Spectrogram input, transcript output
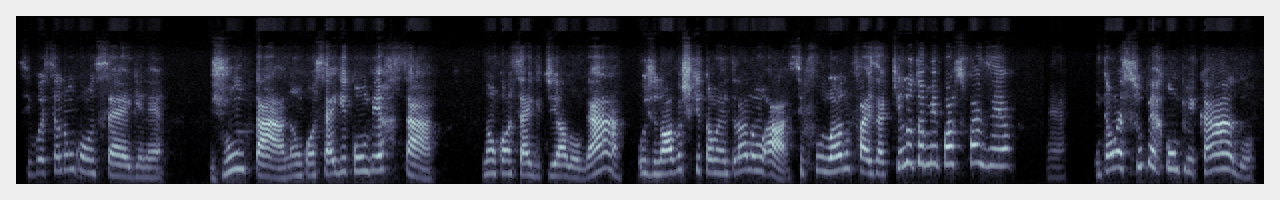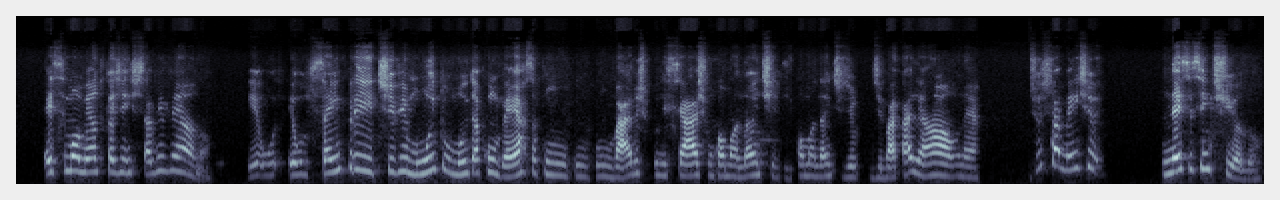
Se você não consegue, né, juntar, não consegue conversar, não consegue dialogar, os novos que estão entrando, ah, se fulano faz aquilo, eu também posso fazer. Né? Então, é super complicado esse momento que a gente está vivendo eu, eu sempre tive muito, muita conversa com, com, com vários policiais, com comandante, comandante de, de batalhão, né? Justamente nesse sentido.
